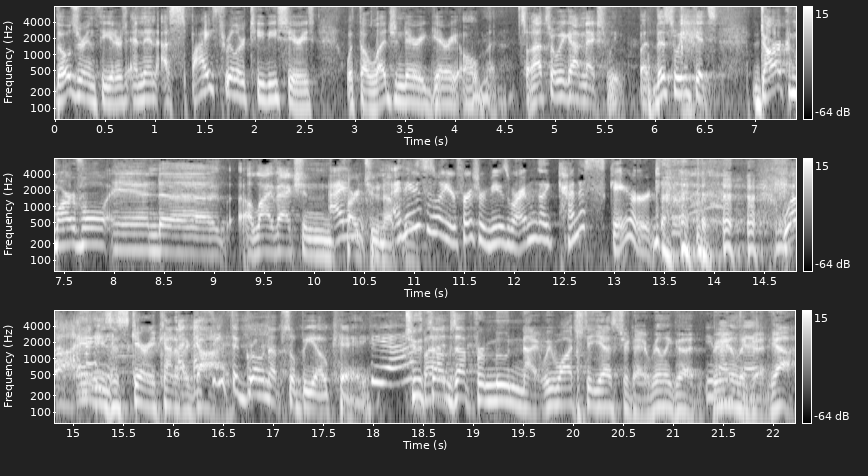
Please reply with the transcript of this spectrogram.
Those are in theaters, and then a spy thriller TV series with the legendary Gary Oldman. So that's what we got next week. But this week it's Dark Marvel and uh, a live action I'm- cartoon. I think this is one of your first reviews where I'm like kind of scared. well, I mean, Andy's a scary kind of a guy. I think the grown-ups will be okay. yeah. Two But- thumbs up for Moon Knight. We watched it yesterday. Really good. You really good. Yeah,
